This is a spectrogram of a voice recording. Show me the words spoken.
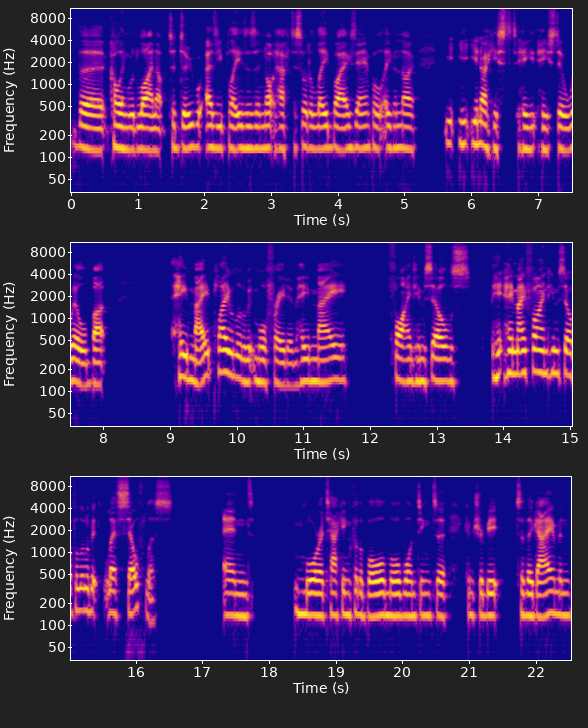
the Collingwood lineup to do as he pleases and not have to sort of lead by example, even though you, you know he, he he still will, but he may play a little bit more freedom. He may find himself he, he may find himself a little bit less selfless and more attacking for the ball, more wanting to contribute to the game, and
